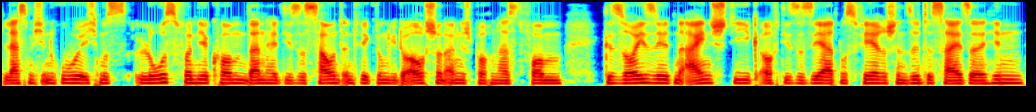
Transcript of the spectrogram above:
lass mich in Ruhe, ich muss los von dir kommen. Dann halt diese Soundentwicklung, die du auch schon angesprochen hast, vom gesäuselten Einstieg auf diese sehr atmosphärischen Synthesizer hin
